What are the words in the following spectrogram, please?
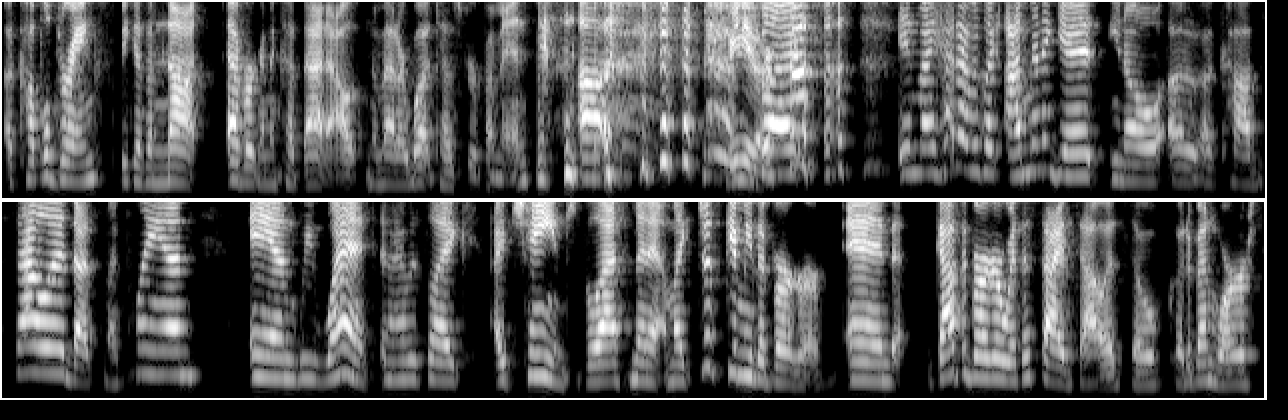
a couple drinks because I'm not ever going to cut that out no matter what test group I'm in. Uh, but in my head, I was like, I'm gonna get, you know, a, a Cobb salad. That's my plan. And we went, and I was like, I changed the last minute. I'm like, just give me the burger, and got the burger with a side salad. So could have been worse.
